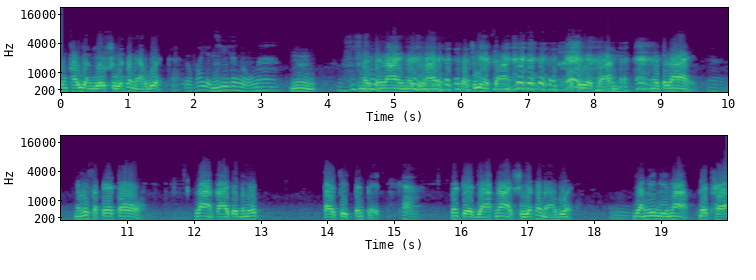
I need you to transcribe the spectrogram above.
ของเขาอย่างเดียวเสียก็ไม่เอาด้วยค่ะหลวงพ่ออย่าชี้ทางหนูมาก อืมไม่เป็นไรไม่เป็นไรจะชี้ให้ฟังจะชี้ให้ฟังไม่เป็นไรอ่ามนุษย์สเปโต ร่างกายเป็นมนุษย์ แต่จิตเป็นเปรตค่ะเป็นเปรตอยากได้เสียก็ไม่เอาด้วยอืมอย่างนี้มีมากและแถม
